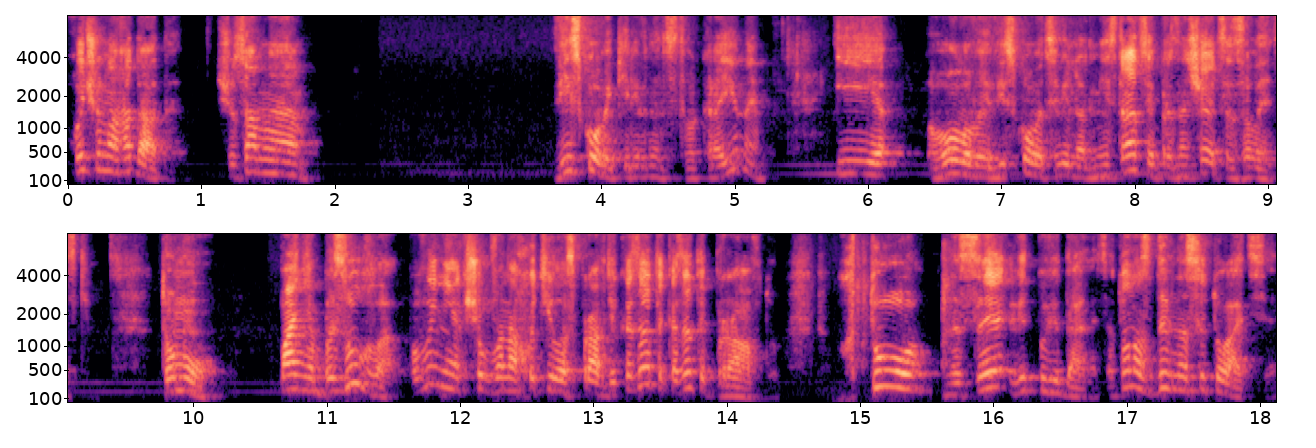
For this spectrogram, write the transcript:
хочу нагадати, що саме військове керівництво країни і голови військово-цивільної адміністрації призначаються Зеленським. Тому пані Безугла повинні, якщо б вона хотіла справді казати, казати правду. хто несе відповідальність. А то у нас дивна ситуація.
